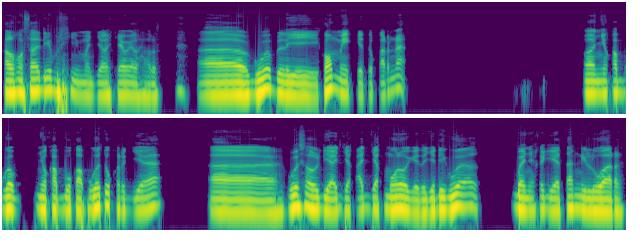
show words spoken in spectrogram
kalau nggak salah dia beli majalah cewek lah harus. Uh, eh, gue beli komik gitu karena uh, nyokap gue nyokap bokap gue tuh kerja uh, gue selalu diajak-ajak mulu gitu. Jadi gue banyak kegiatan di luar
